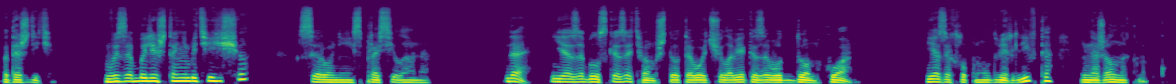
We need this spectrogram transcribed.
«Подождите, вы забыли что-нибудь еще?» — с иронией спросила она. «Да, я забыл сказать вам, что того человека зовут Дон Хуан». Я захлопнул дверь лифта и нажал на кнопку.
